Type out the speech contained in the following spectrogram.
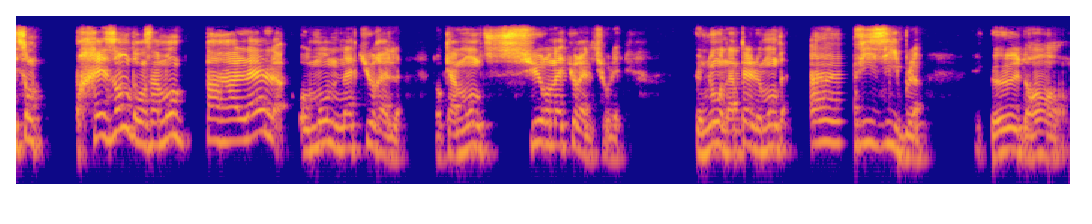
qui sont présents dans un monde parallèle au monde naturel, donc un monde surnaturel, vous voulez que nous, on appelle le monde invisible, et que dans,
